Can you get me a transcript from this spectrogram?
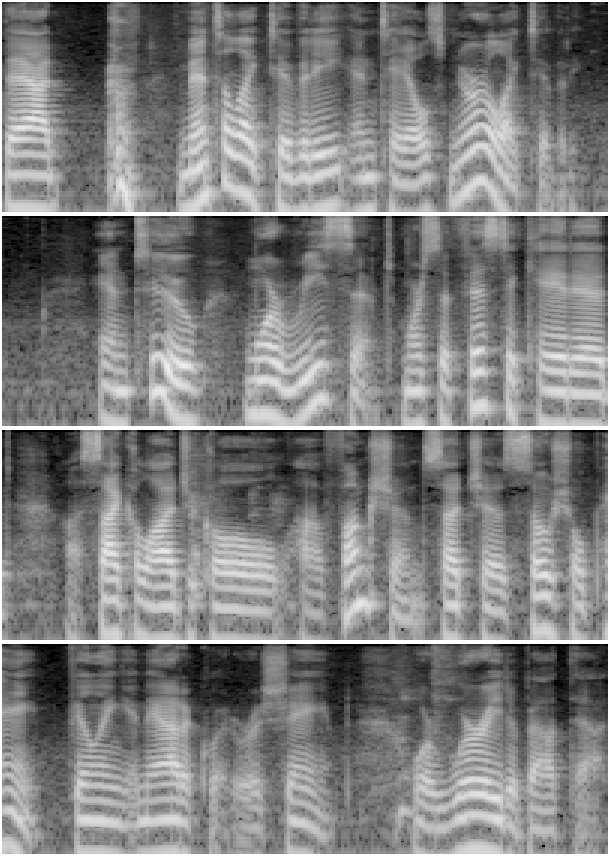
that mental activity entails neural activity. And two, more recent, more sophisticated uh, psychological uh, functions such as social pain, feeling inadequate or ashamed or worried about that,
